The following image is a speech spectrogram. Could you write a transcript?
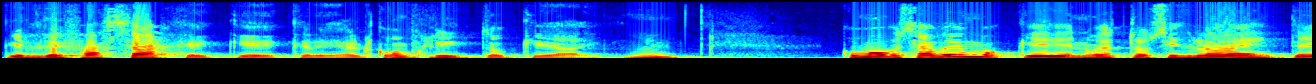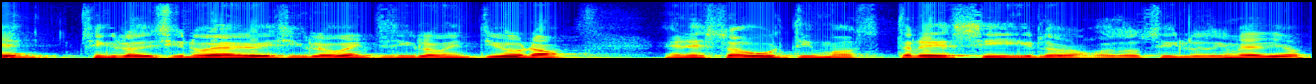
el desfasaje que crea, el conflicto que hay. Como sabemos que en nuestro siglo XX, siglo XIX, siglo XX, siglo XXI, en estos últimos tres siglos o dos siglos y medio,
